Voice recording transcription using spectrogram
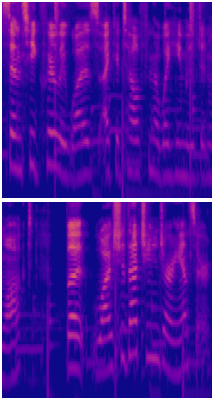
since he clearly was, I could tell from the way he moved and walked, but why should that change our answer?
